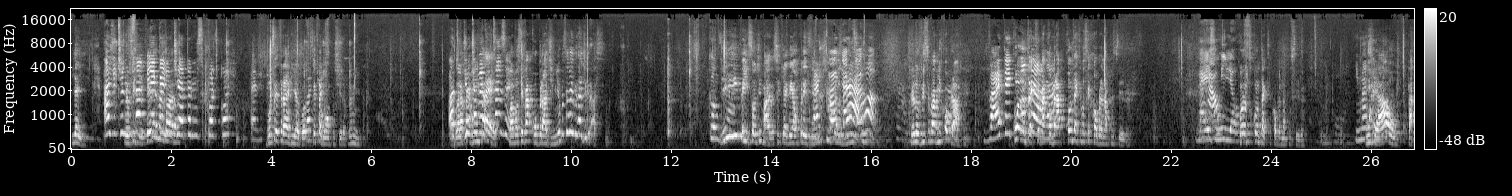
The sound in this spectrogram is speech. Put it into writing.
E aí? A gente Eu não sabia que a gente agora. ia estar nesse podcast. Você traria agora? Você Podcast. faria uma pulseira pra mim? Agora a pergunta é, mas você vai cobrar de mim ou você vai me dar de graça? Comprar. Ih, pensou demais. Achei que ia ganhar um presente. Vai cobrar. Pelo visto, você vai me cobrar. Vai ter que Quanto é que você vai né? cobrar? Quanto é que você cobra na pulseira? 10 milhões. Quanto, quanto é que você cobra na pulseira? Imagina. Um real? Tá,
